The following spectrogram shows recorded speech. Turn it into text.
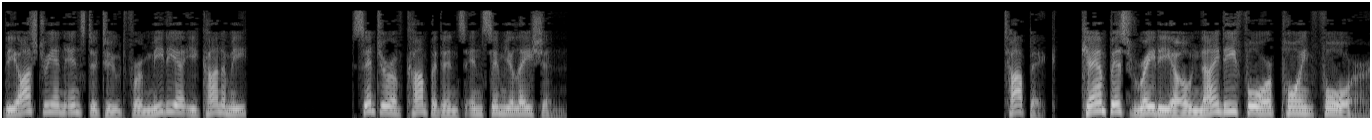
The Austrian Institute for Media Economy Center of Competence in Simulation Topic. Campus Radio 94.4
